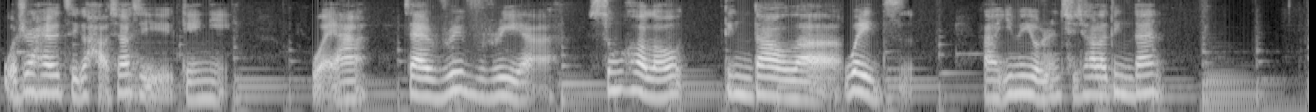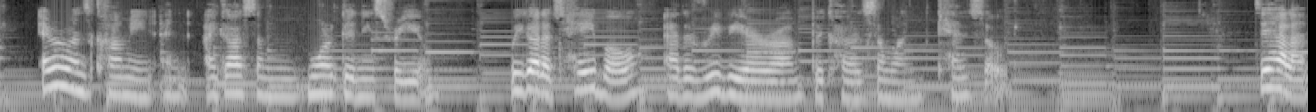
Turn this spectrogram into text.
我这还有几个好消息给你。我呀，在 Riviera 松鹤楼订到了位子，啊，因为有人取消了订单。Everyone's coming, and I got some more good news for you. We got a table at the Riviera because someone cancelled. 接下来，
